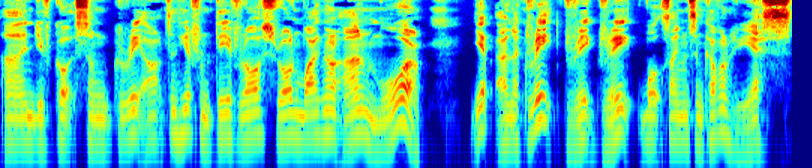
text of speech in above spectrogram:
and you've got some great art in here from Dave Ross, Ron Wagner, and more. Yep, and a great, great, great Walt Simonson cover, yes.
